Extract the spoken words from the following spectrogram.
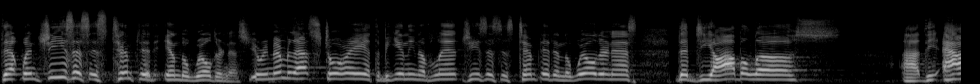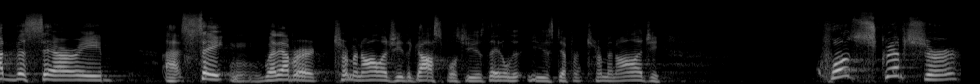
that when Jesus is tempted in the wilderness, you remember that story at the beginning of Lent? Jesus is tempted in the wilderness. The diabolos, uh, the adversary, uh, Satan, whatever terminology the Gospels use, they use different terminology, quotes Scripture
